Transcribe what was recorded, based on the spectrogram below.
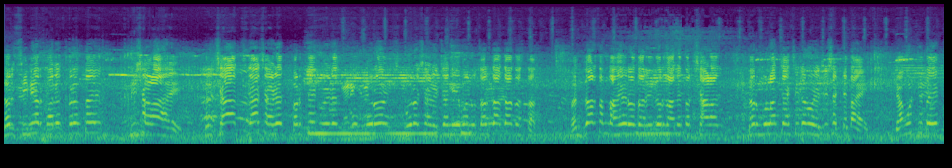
तर सिनियर कॉलेजपर्यंत ती शाळा आहे. तर त्या त्या शाळेत प्रत्येक वेळेस मुलं मुलं शाळेच्या नियमानुसार जात जात असतात. पण जर समजा हे रहदारी जर झाले तर शाळा तर मुलांचे ॲक्सिडेंट होण्याची शक्यता आहे. त्यामुळे तिथं एक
